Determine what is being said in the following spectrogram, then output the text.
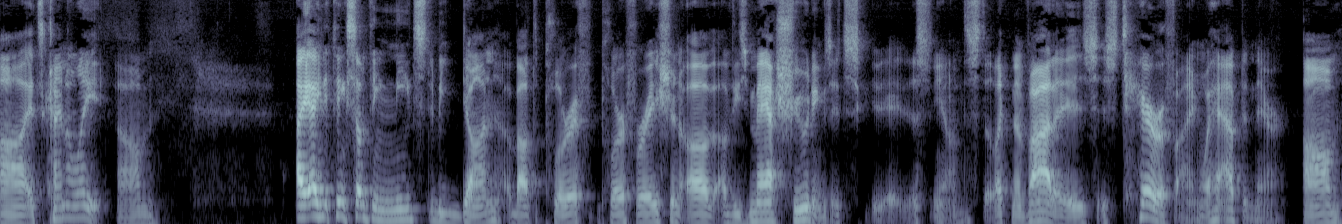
Uh, it's kind of late. Um, I, I, think something needs to be done about the prolif- proliferation of, of these mass shootings. It's, it's you know, this, like Nevada is is terrifying. What happened there? Um,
